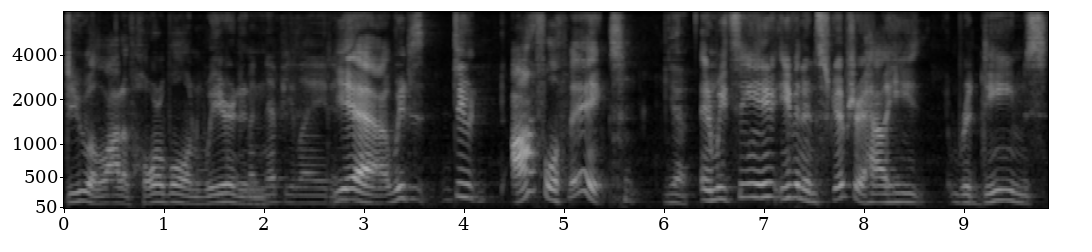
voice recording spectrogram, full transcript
do a lot of horrible and weird and Manipulate. and- yeah, we just do awful things. Yeah. And we see even in scripture how he redeems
